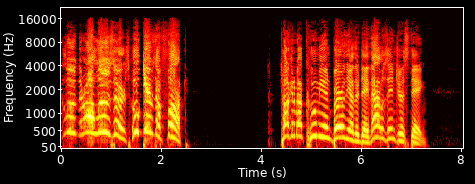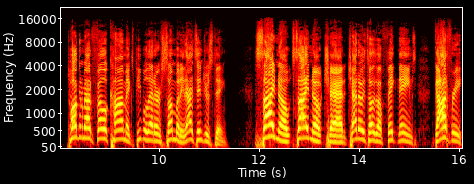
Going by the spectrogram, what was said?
They're all losers. Who gives a fuck? Talking about Kumi and Burr the other day. That was interesting. Talking about fellow comics, people that are somebody. That's interesting. Side note, side note, Chad. Chad always talks about fake names. Godfrey,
